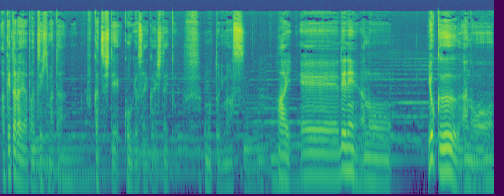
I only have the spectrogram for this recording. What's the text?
ー、開けたらやっぱぜひまた復活して興行再開したいと思っております。はい。えー、でね、あのーよくあの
